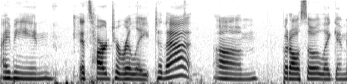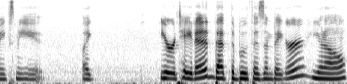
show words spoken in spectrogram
I mean, it's hard to relate to that. Um, but also like it makes me irritated that the booth isn't bigger, you know,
